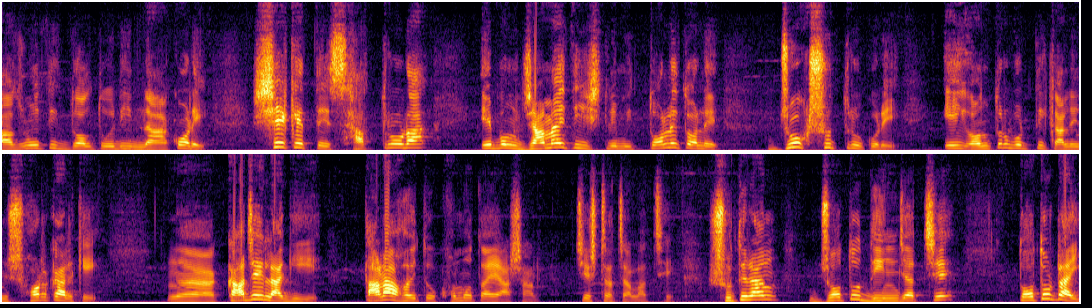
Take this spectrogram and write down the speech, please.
রাজনৈতিক দল তৈরি না করে, সেক্ষেত্রে ছাত্ররা এবং জামায়াতে ইসলামী তলে তলে যোগসূত্র করে এই অন্তর্বর্তীকালীন সরকারকে কাজে লাগিয়ে তারা হয়তো ক্ষমতায় আসার চেষ্টা চালাচ্ছে। সুতরাং যত দিন যাচ্ছে, ততটাই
